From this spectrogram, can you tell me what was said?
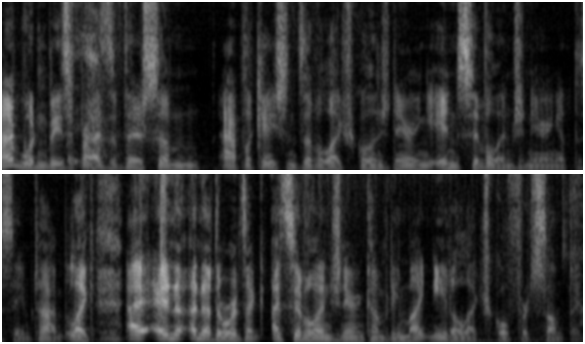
I wouldn't be surprised if there's some applications of electrical engineering in civil engineering at the same time. Like, I, in, in other words, like a civil engineering company might need electrical for something.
